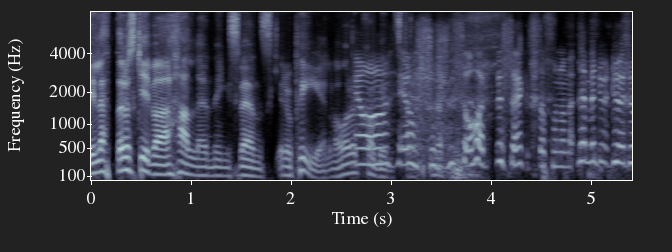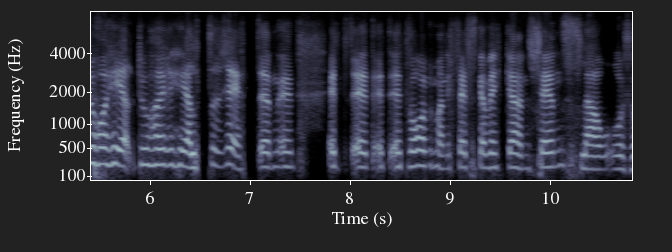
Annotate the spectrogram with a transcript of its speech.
Det är lättare att skriva hallänning, svensk, europé, eller vad var det Ja, ja så, så har det säkert stått på någon. Nej, men du, du, du, har helt, du har helt rätt. En, ett, ett, ett, ett valmanifest ska väcka en känsla och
